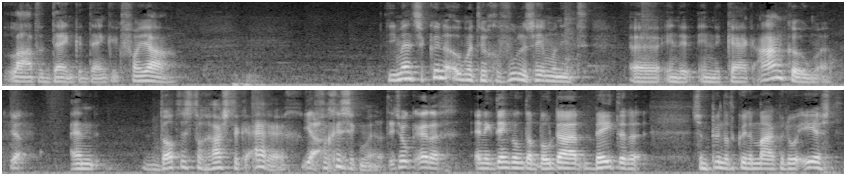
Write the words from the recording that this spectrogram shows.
laten denken, denk ik, van ja, die mensen kunnen ook met hun gevoelens helemaal niet eh, in, de, in de kerk aankomen. Ja. En dat is toch hartstikke erg? Ja. Vergis ik me? Dat is ook erg. En ik denk ook dat Baudard beter zijn punt had kunnen maken door eerst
